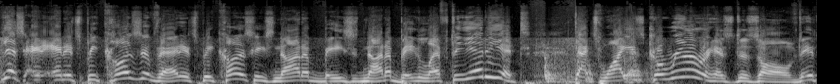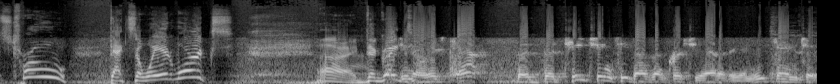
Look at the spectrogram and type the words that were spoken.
Yes, and, and it's because of that. It's because he's not a he's not a big lefty idiot. That's why his career has dissolved. It's true. That's the way it works. All right, the great. You know, his cat, the, the teachings he does on Christianity, and he came to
